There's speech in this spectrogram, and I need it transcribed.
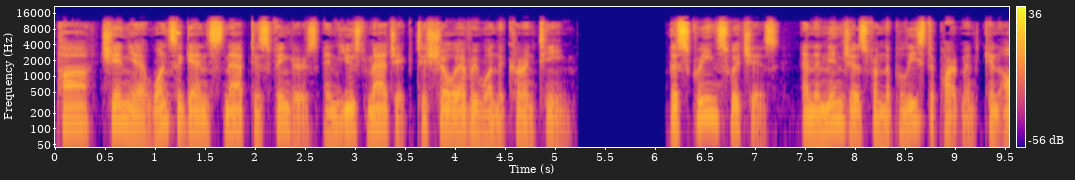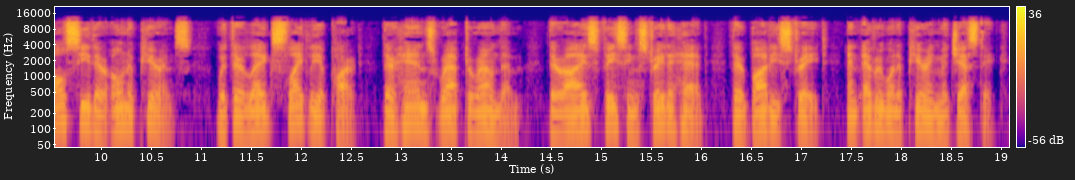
Pa, Qianye once again snapped his fingers and used magic to show everyone the current team. The screen switches, and the ninjas from the police department can all see their own appearance, with their legs slightly apart, their hands wrapped around them, their eyes facing straight ahead, their bodies straight, and everyone appearing majestic.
